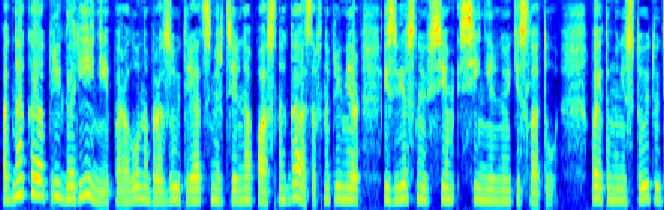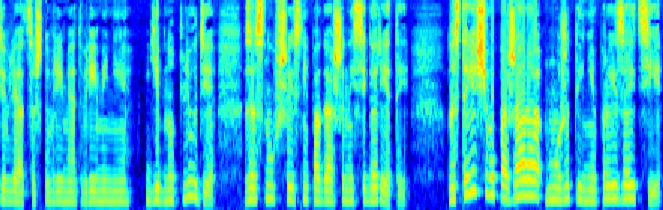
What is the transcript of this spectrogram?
Однако при горении поролон образует ряд смертельно опасных газов, например, известную всем синильную кислоту. Поэтому не стоит удивляться, что время от времени гибнут люди, заснувшие с непогашенной сигаретой. Настоящего пожара может и не произойти,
